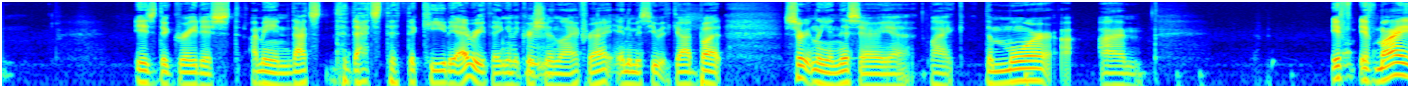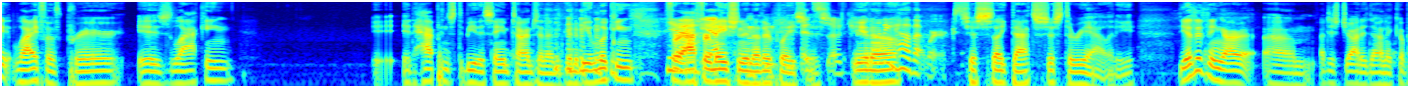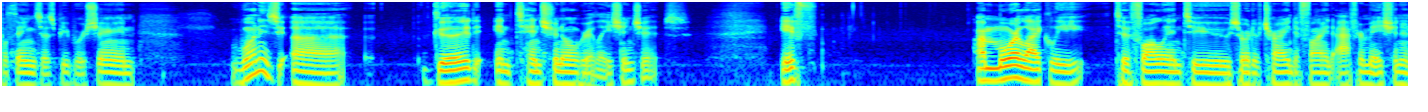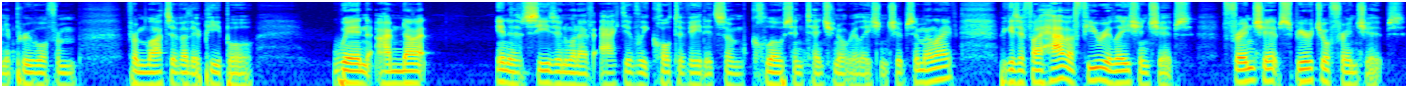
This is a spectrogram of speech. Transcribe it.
is the greatest. I mean, that's that's the, the key to everything in the Mhm. Christian life, right? Yeah. Intimacy with God. But certainly in this area, like the more I'm, if if my life of prayer is lacking. It, happens to be the same times and I'm going to be looking for Yeah. Yeah. affirmation in other places. so You know, how that works. just like that's just the reality. The other thing I um, I just jotted down a couple things as people were sharing. One is uh, good intentional relationships. If I'm more likely to fall into sort of trying to find affirmation and approval from from lots of other people when I'm not in a season when I've actively cultivated some close intentional relationships in my life. Because if I have a few relationships, friendships, spiritual friendships,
